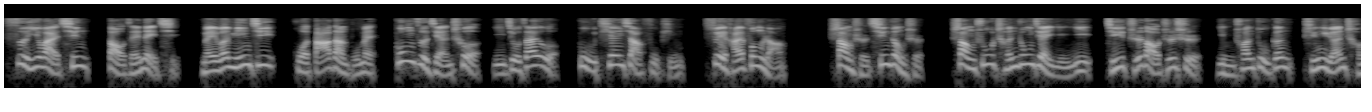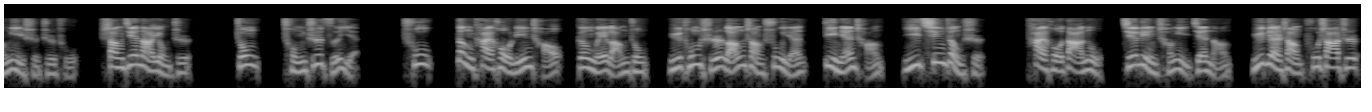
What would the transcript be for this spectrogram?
四夷外侵，盗贼内起，每闻民饥，或达旦不寐，公自检彻以救灾厄，故天下富平。岁还丰壤。上使清政事，尚书陈忠见尹一及直道之士，颍川杜根、平原成义士之徒，上接纳用之。中宠之子也。初，邓太后临朝，更为郎中，与同时郎上书言，帝年长，宜清政事。太后大怒，皆令成以奸囊，于殿上扑杀之。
